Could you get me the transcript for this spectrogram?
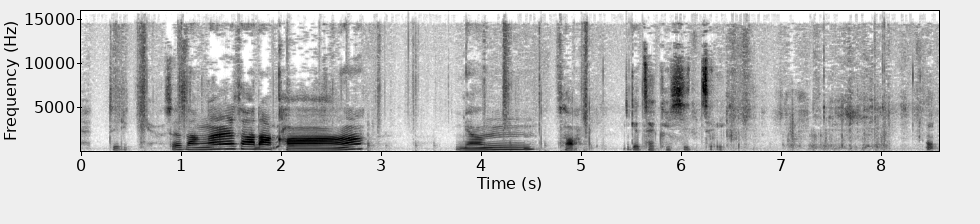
해드릴게요. 세상을 살아가 면서 이게 제 글씨체예요. 어,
